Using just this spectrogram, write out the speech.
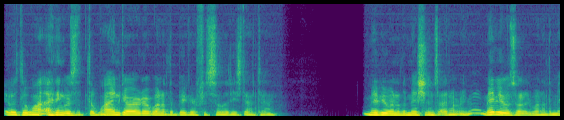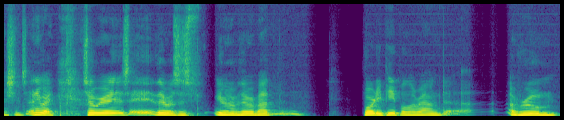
it was the I think it was the Weingart or one of the bigger facilities downtown. Maybe one of the missions. I don't remember. Maybe it was one of the missions. Anyway, so we were, there was this. You know, there were about forty people around uh, a room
